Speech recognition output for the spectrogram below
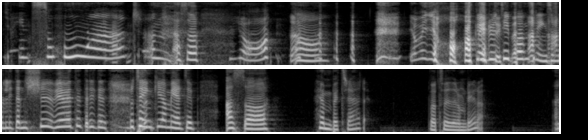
jag är inte så hård. Mm, Alltså, ja. ja. Ja men jag Skulle du tippa omkring som en liten tjuv? Jag vet inte riktigt. Då tänker jag mer typ, alltså Hembiträde. Vad säger du om det då? Ja,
